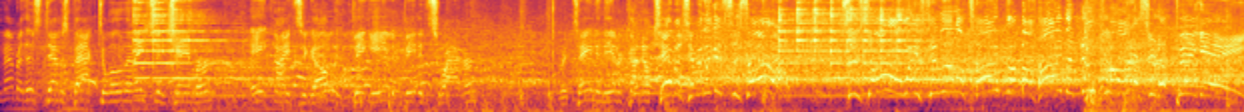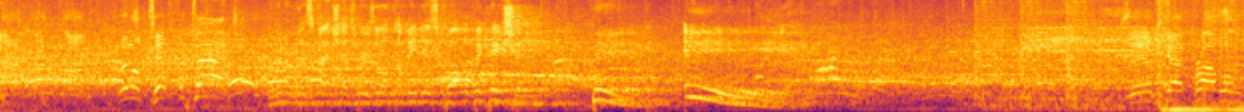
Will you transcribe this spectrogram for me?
Remember, this stems back to Elimination Chamber eight nights ago when Big E defeated Swagger, retaining the Intercontinental Championship. And look at Cesaro! Cesaro wasted a little time from behind the neutralizer to Big E! Little tit for tat. The winner of this match as a result of a disqualification, Big E. Zeb's got problems.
